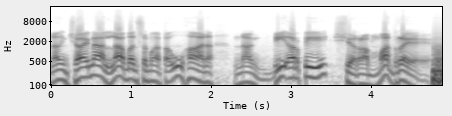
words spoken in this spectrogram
ng China laban sa mga tauhan ng BRP Sierra Madre.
